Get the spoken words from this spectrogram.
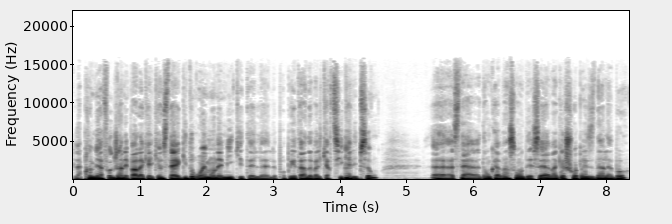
la première fois que j'en ai parlé à quelqu'un, c'était à Guy Drouin, mon ami, qui était le, le propriétaire de Valcartier Calypso. Euh, c'était donc avant son décès, avant que je sois président là-bas.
